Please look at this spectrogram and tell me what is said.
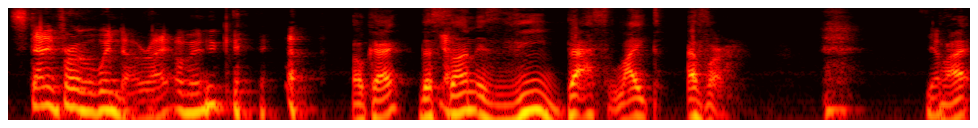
Stand in front of a window, right? I mean, okay. The yeah. sun is the best light ever. Yep. Right?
